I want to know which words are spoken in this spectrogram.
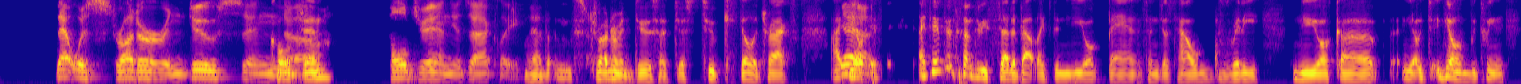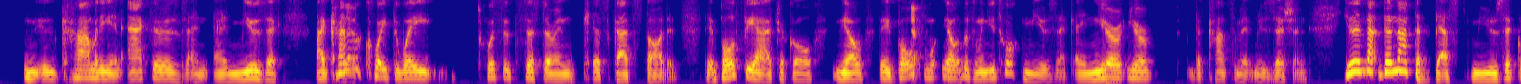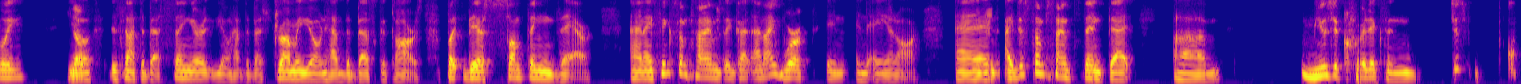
That was Strutter and Deuce and Cold uh, Gin. Cold Gin, exactly. Yeah, Strutter and Deuce are just two killer tracks. I, you know, Yeah. I think there's something to be said about like the New York bands and just how gritty New York, uh, you know, you know, between comedy and actors and and music. I kind of equate the way Twisted Sister and Kiss got started. They're both theatrical. You know, they both. You know, listen when you talk music and you're you're the consummate musician. You're not. They're not the best musically. You Nope. know, it's not the best singer. You don't have the best drummer. You don't have the best guitars. But there's something there. And I think sometimes they got. And I worked in in A and R, and I just sometimes think that um, music critics and just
